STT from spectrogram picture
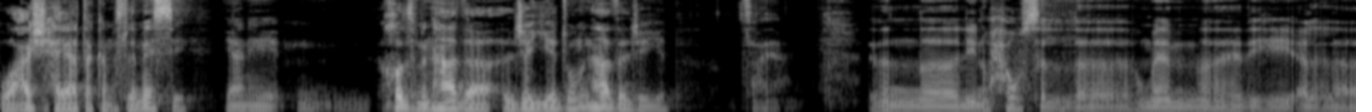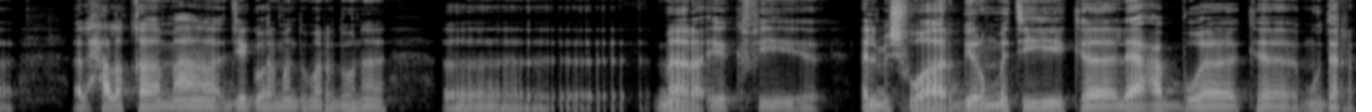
وعيش حياتك مثل ميسي. يعني خذ من هذا الجيد ومن هذا الجيد. صحيح. اذا لنحوصل همام هذه الحلقة مع دييغو أرماندو مارادونا. ما رأيك في المشوار برمته كلاعب وكمدرب.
